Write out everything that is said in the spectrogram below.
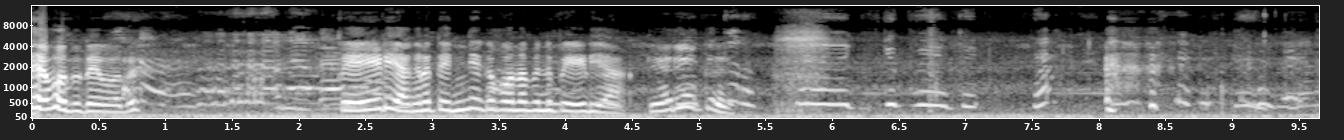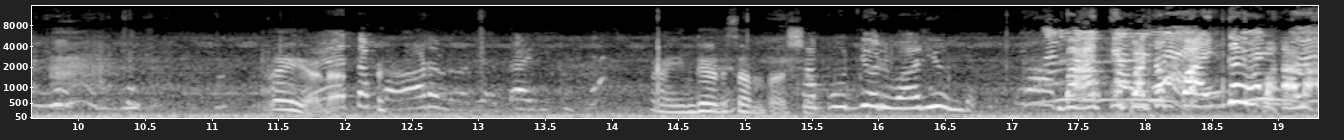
ദേ പോന്നു ദേ പോന്നു പേടിയാ അങ്ങനെ തെന്നിയൊക്കെ പോന്ന പിന്നെ പേടിയാ. അയ്യോടാ. അതിന്റെ ഒരു സന്തോഷം. പുതിയൊരു വരിയുണ്ട്. ബാക്കി പട്ടം ഭയങ്കര പാടാ.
